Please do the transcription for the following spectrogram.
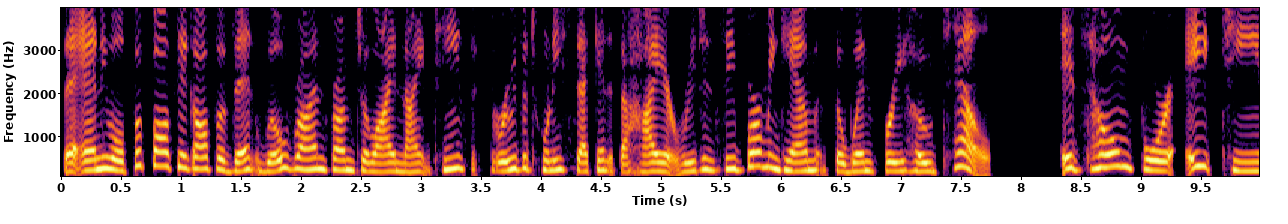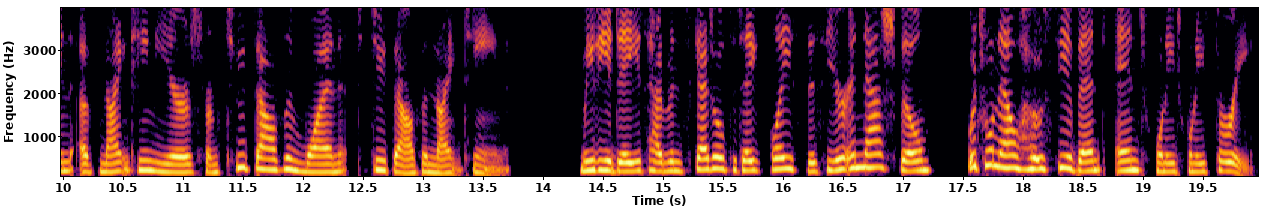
The annual football kickoff event will run from July 19th through the 22nd at the Hyatt Regency Birmingham, the Wynfrey Hotel. It's home for 18 of 19 years from 2001 to 2019. Media Days had been scheduled to take place this year in Nashville, which will now host the event in 2023.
